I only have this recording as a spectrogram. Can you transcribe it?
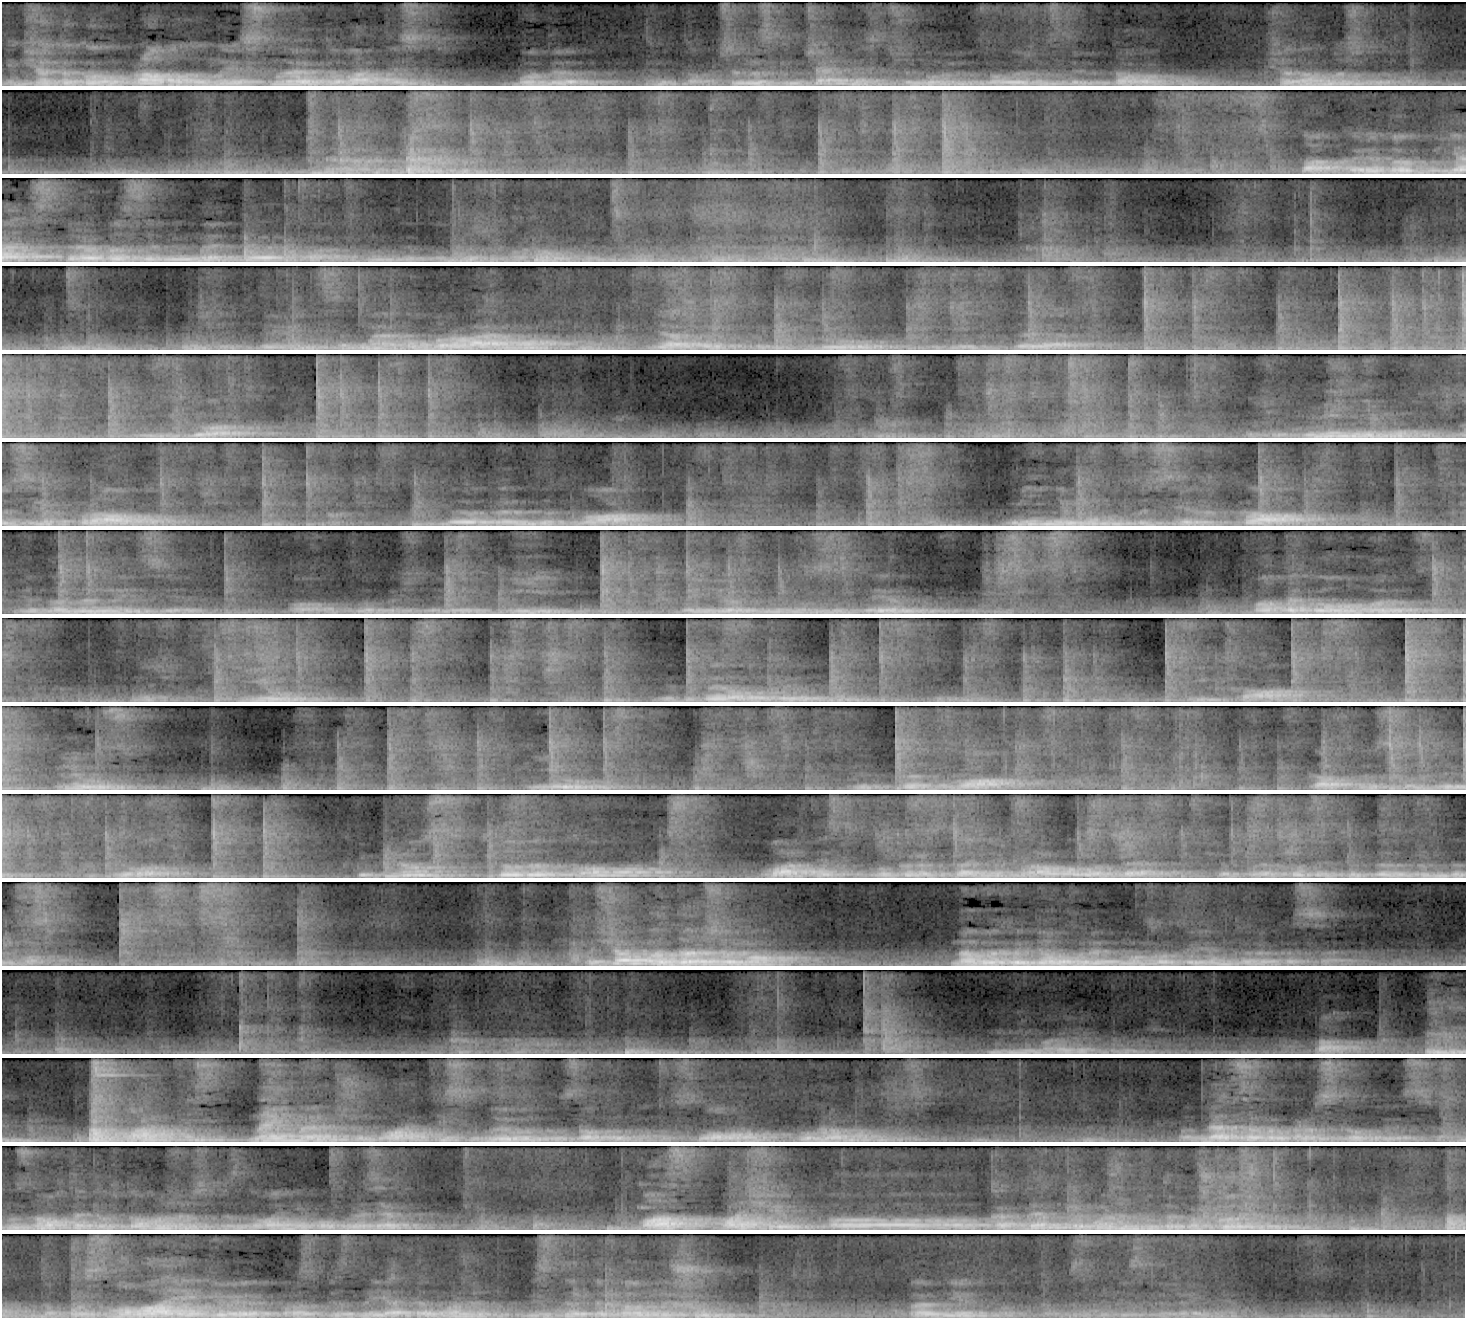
Якщо такого правила не існує, то вартість буде ну, там, чи нескінченність, чи нуль, в залежності від того, що нам важливо. Так, рядок 5 треба замінити. Так, ну я тут теж прогав. Дивіться, ми обираємо в якості Q від D і J. Значить, мінімум з усіх правил D1, D2. Мінімум з усіх К від одиниці, о, вибачте, від І мінус 1. От такого виразу. Значить, Q від D1 і К плюс Q від D2 К плюс 1 J і плюс додатково вартість використання правила D, що переходить від D1 до 2. То що ми одержимо на виході алгоритму Кокаєнка Ракасе? Минимальный путь. Так. Вартість, найменшу вартість виводу заданого слова у граматиці. Де це використовується? Ну, знов таки в тому ж розпізнаванні образів вас, ваші е, картинки можуть бути пошкоджені. Тобто слова, які ви розпізнаєте, можуть містити певний шум, певні господи, скаження,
